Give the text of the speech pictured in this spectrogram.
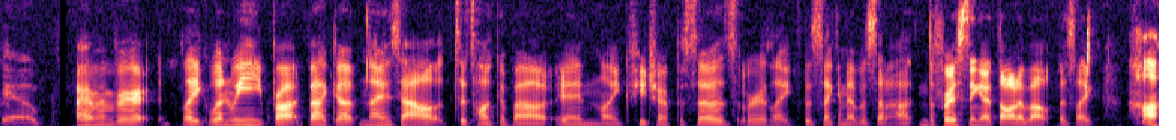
Yeah. I remember like when we brought back up Knives Out to talk about in like future episodes or like the second episode. Uh, the first thing I thought about was like, huh,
